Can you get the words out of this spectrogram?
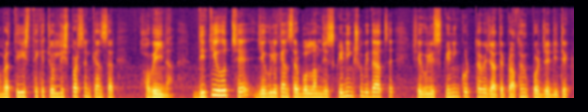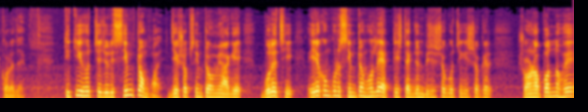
আমরা তিরিশ থেকে চল্লিশ পার্সেন্ট ক্যান্সার হবেই না। দ্বিতীয় হচ্ছে যেগুলি ক্যান্সার বললাম যে স্ক্রিনিং সুবিধা আছে, সেগুলি স্ক্রিনিং করতে হবে যাতে প্রাথমিক পর্যায়ে ডিটেক্ট করা যায়। তৃতীয় হচ্ছে যদি সিমটম হয়, যেসব সিমটম আমি আগে বলেছি, এরকম কোনো সিমটম হলে অ্যাটলিস্ট একজন বিশেষজ্ঞ চিকিৎসকের শরণাপন্ন হয়ে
